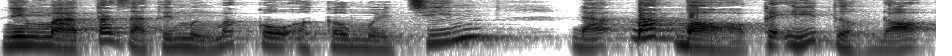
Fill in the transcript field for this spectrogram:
Nhưng mà tác giả tin mừng Marco ở câu 19 đã bác bỏ cái ý tưởng đó.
